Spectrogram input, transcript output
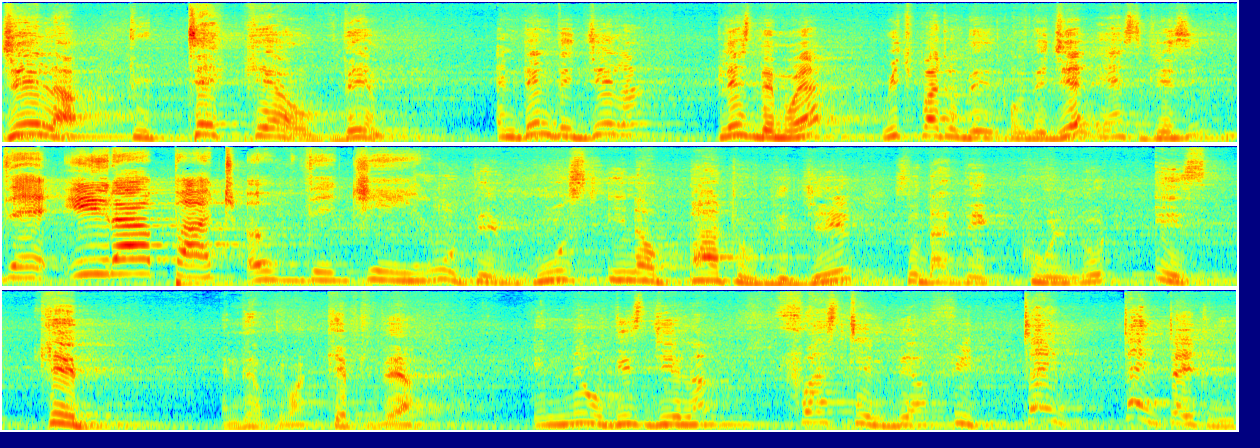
jailer to take care of them. And then the jailer placed them where? Which part of the, of the jail? Yes, Gracie? The inner part of the jail. Oh, the most inner part of the jail so that they could not escape. And then they were kept there. And now this jailer fastened their feet tight, tight, tightly,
